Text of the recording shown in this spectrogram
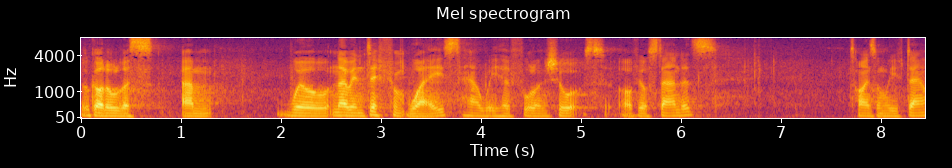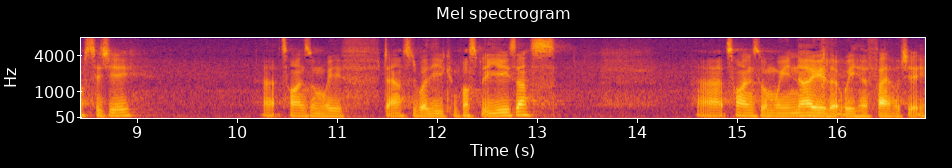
Lord God, all of us um, will know in different ways how we have fallen short of your standards. Times when we've doubted you, uh, times when we've doubted whether you can possibly use us, uh, times when we know that we have failed you.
